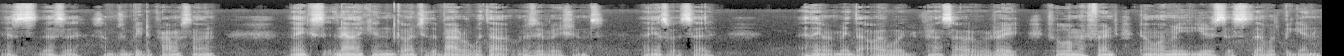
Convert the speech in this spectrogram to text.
that's, that's a, something big to promise on. Thanks. Now I can go into the battle without reservations. I think that's what it said. I think I made that I would pronounce that R word right. Farewell, my friend. Don't let me use this. That would begin.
